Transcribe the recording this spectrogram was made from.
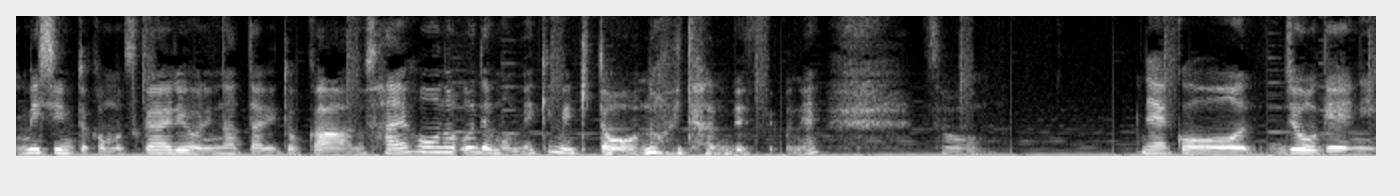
ミシンとかも使えるようになったりとか、あの裁縫の腕もめきめきと伸びたんですよね。そうでこう上下に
